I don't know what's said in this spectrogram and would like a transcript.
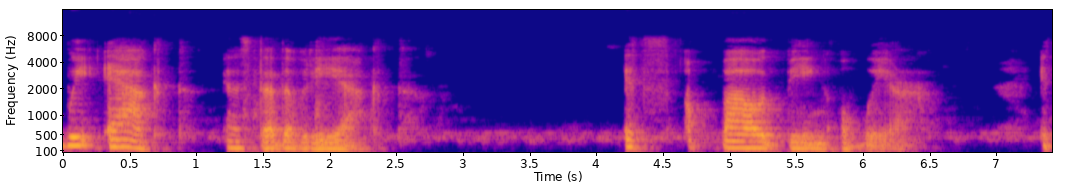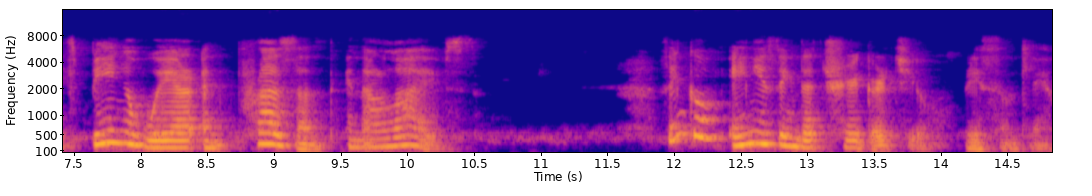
We act instead of react. It's about being aware. It's being aware and present in our lives. Think of anything that triggered you recently.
